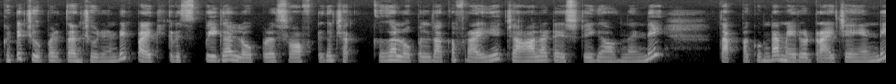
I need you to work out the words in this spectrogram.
ఒకటి చూపెడతాను చూడండి. పైకి క్రిస్పీగా లోపల సాఫ్ట్‌గా చక్కగా లోపల దాకా ఫ్రై అయ్యి చాలా టేస్టీగా ఉందండి. తప్పకుండా మీరు ట్రై చేయండి.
